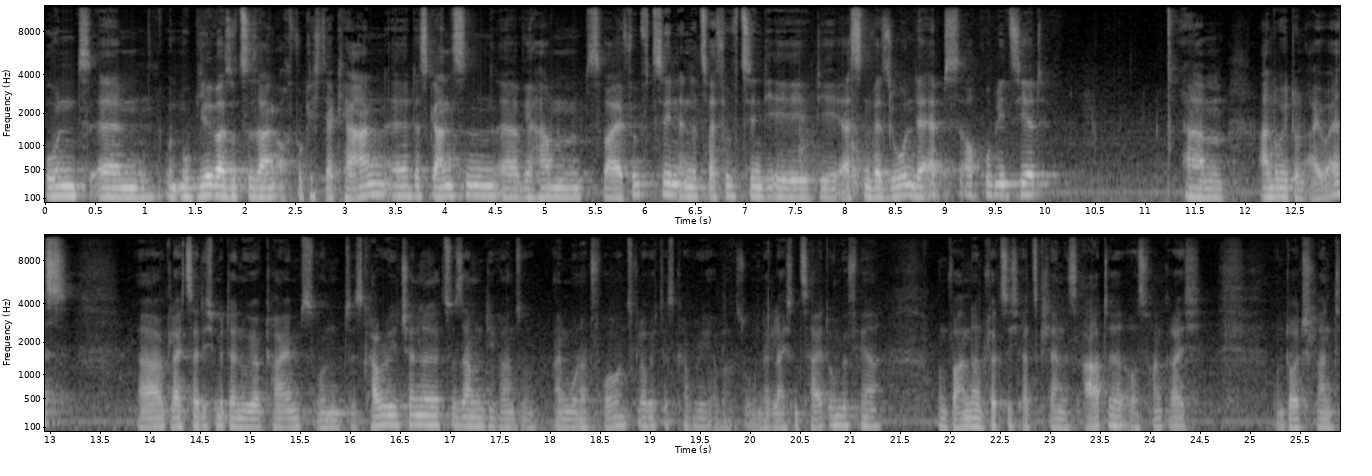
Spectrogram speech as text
Und, ähm, und mobil war sozusagen auch wirklich der Kern äh, des Ganzen. Äh, wir haben 2015, Ende 2015 die, die ersten Versionen der Apps auch publiziert, ähm, Android und iOS, äh, gleichzeitig mit der New York Times und Discovery Channel zusammen. Die waren so einen Monat vor uns, glaube ich, Discovery, aber so in der gleichen Zeit ungefähr und waren dann plötzlich als kleines Arte aus Frankreich und Deutschland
